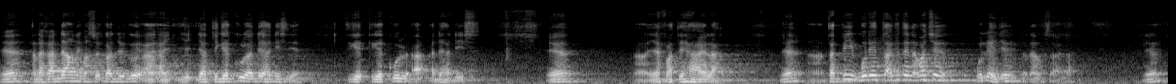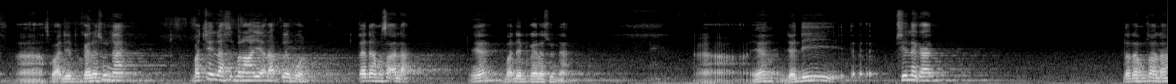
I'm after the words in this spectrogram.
ya kadang-kadang dimasukkan juga uh, yang tiga kul ada hadis dia. Tiga tiga kul ada hadis. Ya uh, yang Fatihah lah. Ya uh, tapi boleh tak kita nak baca? Boleh je tak ada masalah. Ya uh, sebab dia perkara sunat. Bacalah sebarang ayat apa pun tak ada masalah. Ya sebab dia perkara sunat. Uh, ya jadi silakan. Tak ada masalah.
